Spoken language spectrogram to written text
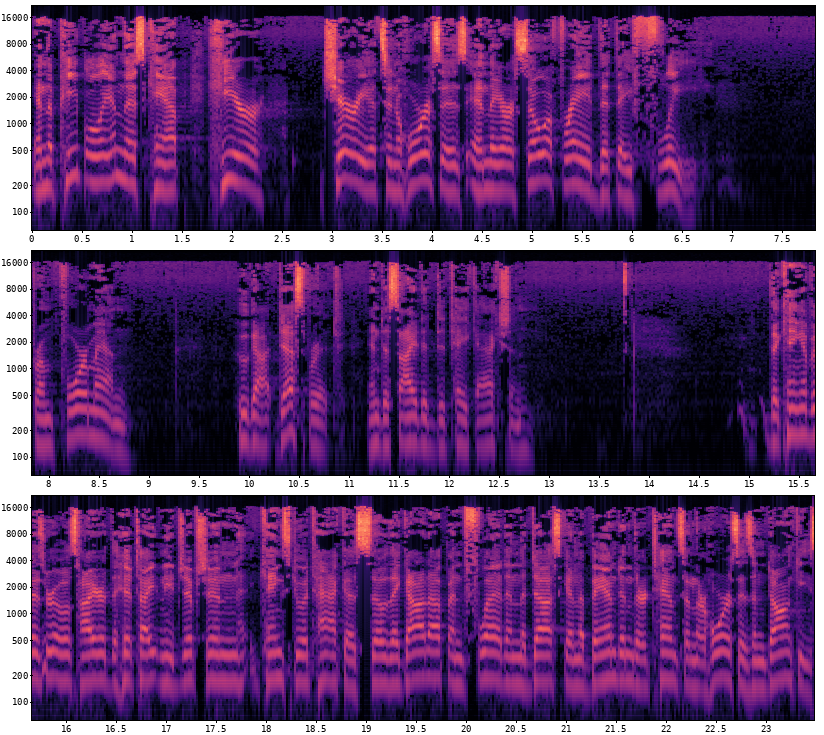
and the people in this camp hear chariots and horses, and they are so afraid that they flee. from four men who got desperate and decided to take action the king of Israel has hired the Hittite and Egyptian kings to attack us. So they got up and fled in the dusk and abandoned their tents and their horses and donkeys.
